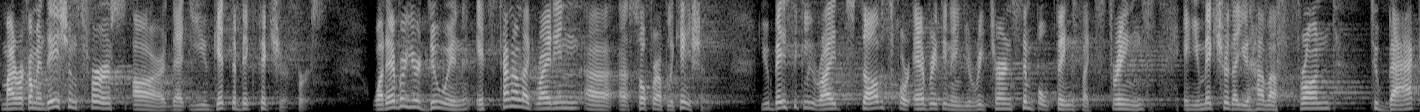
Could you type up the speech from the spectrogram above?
My recommendations first are that you get the big picture first whatever you're doing, it's kind of like writing a, a, software application. You basically write stubs for everything and you return simple things like strings and you make sure that you have a front to back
